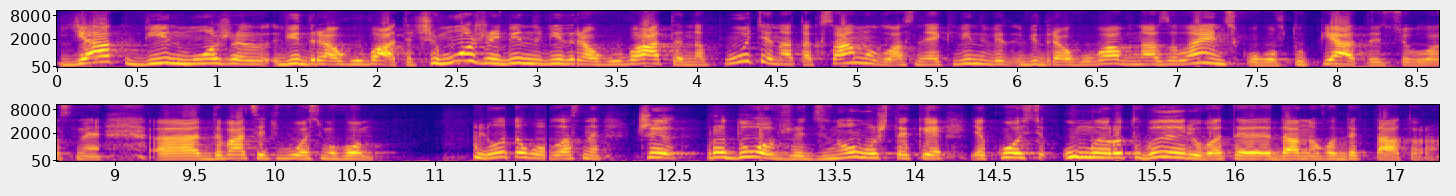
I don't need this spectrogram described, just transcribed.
Як він може відреагувати? Чи може він відреагувати на Путіна так само, власне, як він від- відреагував на Зеленського в ту п'ятницю, власне, е, 28 Лютого, власне, чи продовжить знову ж таки якось умиротворювати даного диктатора?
